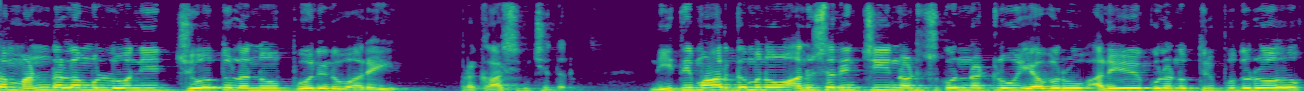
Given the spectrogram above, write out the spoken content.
మండలములోని జ్యోతులను పోలిన వారై ప్రకాశించెదరు. నీతి మార్గమును అనుసరించి నడుచుకున్నట్లు ఎవరు అనేకులను త్రిపుదురో?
